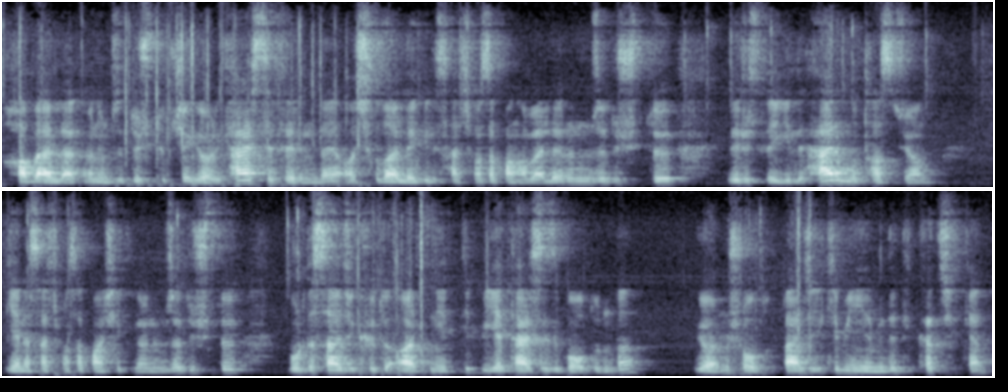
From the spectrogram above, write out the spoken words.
haberler önümüze düştükçe gördük. Her seferinde aşılarla ilgili saçma sapan haberler önümüze düştü. Virüsle ilgili her mutasyon yine saçma sapan şekilde önümüze düştü. Burada sadece kötü art niyetli bir yetersizlik olduğunu da görmüş olduk. Bence 2020'de dikkat çeken,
